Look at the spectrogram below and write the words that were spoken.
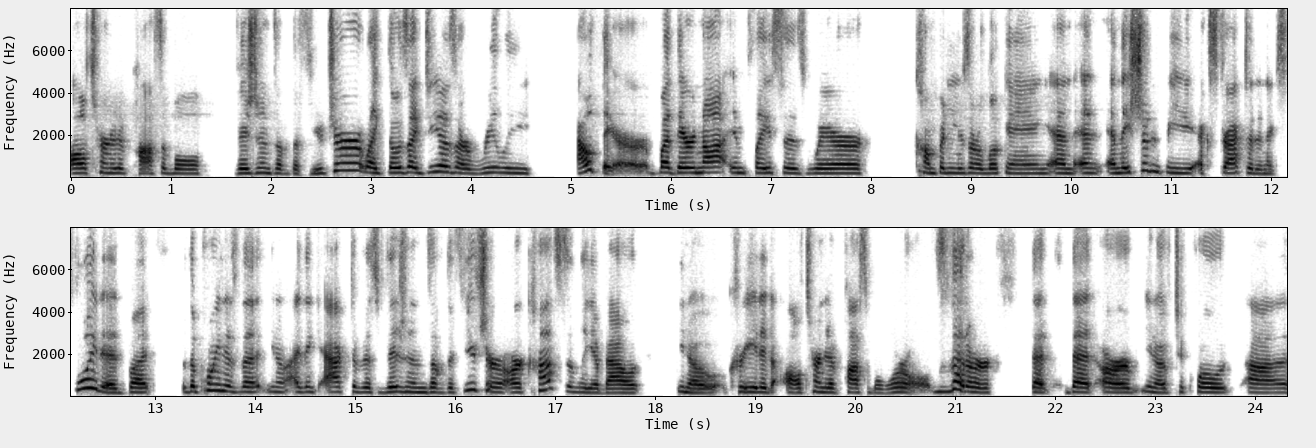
alternative possible visions of the future. Like those ideas are really out there, but they're not in places where companies are looking and and and they shouldn't be extracted and exploited but but the point is that, you know, I think activist visions of the future are constantly about, you know, created alternative possible worlds that are that that are, you know, to quote uh,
